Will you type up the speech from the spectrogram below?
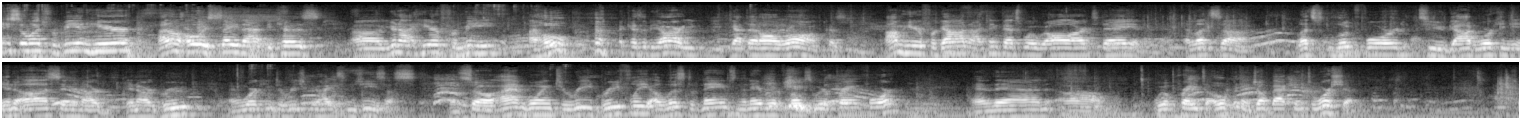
Thank you so much for being here. I don't always say that because uh, you're not here for me. I hope, because if you are, you, you got that all wrong. Because I'm here for God, and I think that's where we all are today. And, and let's uh, let's look forward to God working in us and in our in our group and working to reach new heights in Jesus. And so I am going to read briefly a list of names in the neighborhood of folks we are praying for. And then um, we'll pray to open and jump back into worship.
